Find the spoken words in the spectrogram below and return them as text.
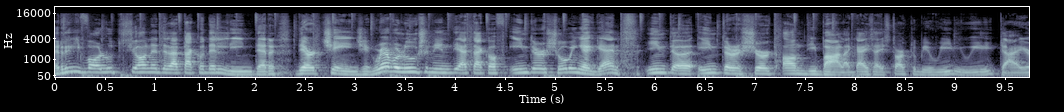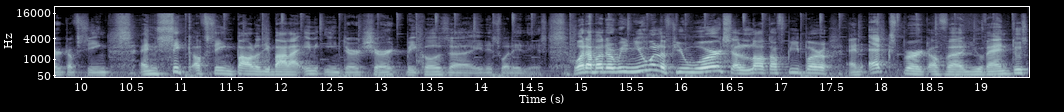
rivoluzione dell'attacco dell'Inter. They're changing. Revolution in the attack of Inter, showing again Inter, Inter shirt on Dybala. Guys, I start to be really, really tired of seeing and sick of seeing Paulo Dybala in Inter shirt because uh, it is what it is. What about the renewal? A few words. A lot of people, an expert of uh, Juventus,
